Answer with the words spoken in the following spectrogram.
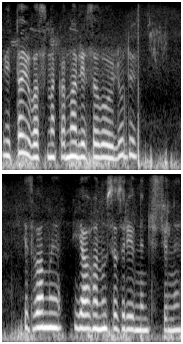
Вітаю вас на каналі Село і Люди. І з вами я, Гануся з Рівненщини.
